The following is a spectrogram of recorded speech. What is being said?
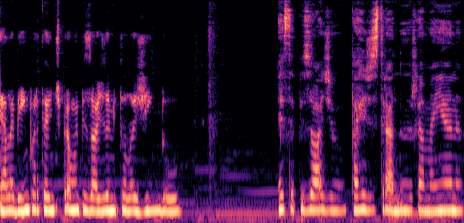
ela é bem importante para um episódio da mitologia hindu. Esse episódio está registrado no Ramayana,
